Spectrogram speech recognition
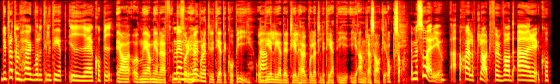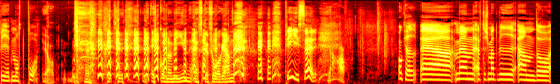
du pratar om hög volatilitet i KPI. Ja, men jag menar att men, du får hög men, volatilitet i KPI och ja. det leder till hög volatilitet i, i andra saker också. Ja, men så är det ju. Självklart, för vad är KPI ett mått på? Ja, ekonomin, efterfrågan. Priser. Ja. Okej, eh, men eftersom att vi ändå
